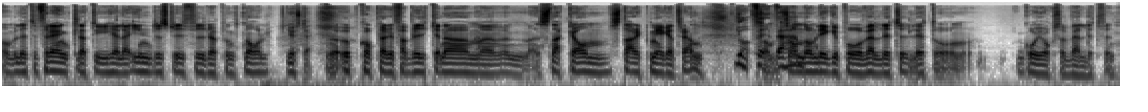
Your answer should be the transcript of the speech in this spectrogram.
om lite förenklat, det är ju hela Industri 4.0. Just det. Uppkopplade fabrikerna, snackar om stark megatrend Ja, som, som de ligger på väldigt tydligt och går ju också väldigt fint.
